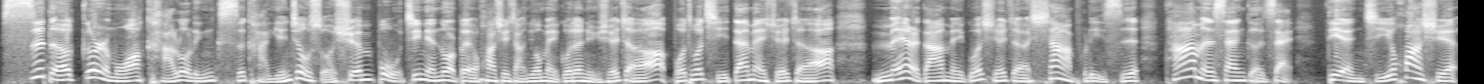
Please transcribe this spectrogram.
斯德哥尔摩卡洛林斯卡研究所宣布，今年诺贝尔化学奖由美国的女学者博托奇、丹麦学者梅尔达、美国学者夏普里斯，他们三个在。电极化学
